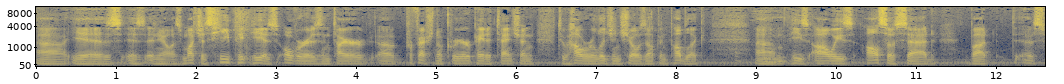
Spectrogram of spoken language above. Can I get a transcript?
uh, is is you know as much as he he has over his entire uh, professional career paid attention to how religion shows up in public. Um, He's always also said, but as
